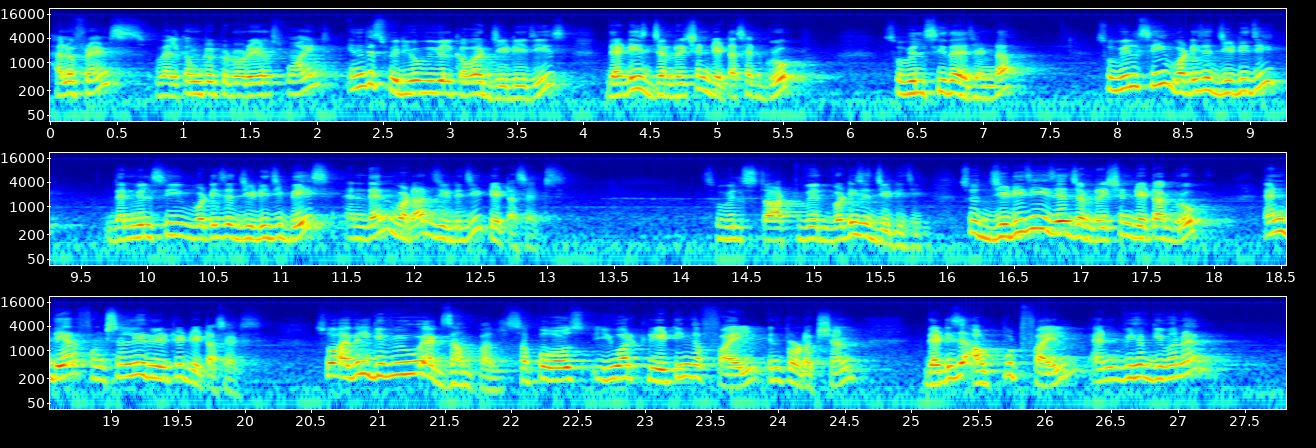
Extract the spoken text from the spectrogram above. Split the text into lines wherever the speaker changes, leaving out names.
Hello friends, welcome to Tutorials Point. In this video we will cover GDGs that is Generation Dataset Group. So we'll see the agenda. So we'll see what is a GDG, then we'll see what is a GDG base and then what are GDG datasets. So we'll start with what is a GDG. So GDG is a generation data group and they are functionally related datasets. So I will give you example. Suppose you are creating a file in production that is an output file and we have given a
